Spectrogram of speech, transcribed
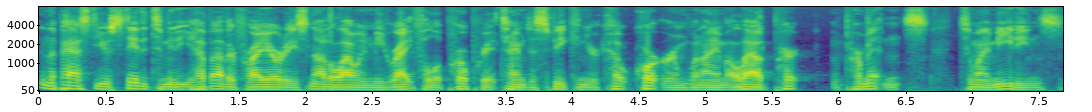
in the past you've stated to me that you have other priorities, not allowing me rightful appropriate time to speak in your co- courtroom when I am allowed per- permittance to my meetings,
